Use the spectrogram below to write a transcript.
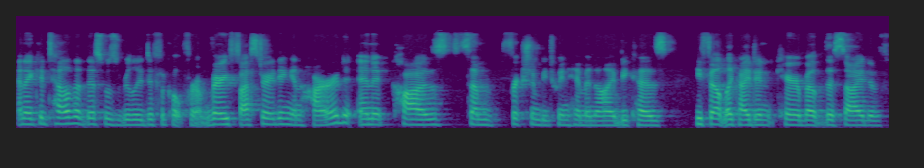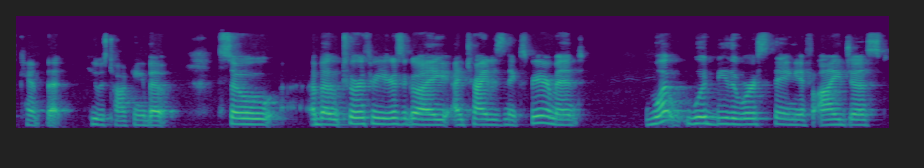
And i could tell that this was really difficult for him very frustrating and hard. And it caused some friction between him and i because he felt like i didn't care about the side of camp that he was talking about. So about two or three years ago, I, I tried as an experiment. What would be the worst thing if I just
